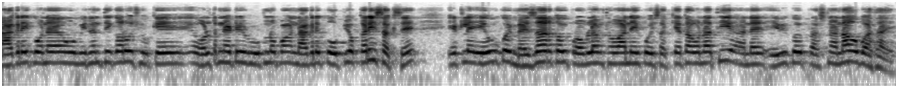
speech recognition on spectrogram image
નાગરિકોને હું વિનંતી કરું છું કે ઓલ્ટરનેટિવ રૂટનો પણ નાગરિકો ઉપયોગ કરી શકશે. એટલે એવું કોઈ મેજર કોઈ પ્રોબ્લેમ થવાની કોઈ શક્યતાઓ નથી અને એવી કોઈ પ્રશ્ન ના ઊભા થાય.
